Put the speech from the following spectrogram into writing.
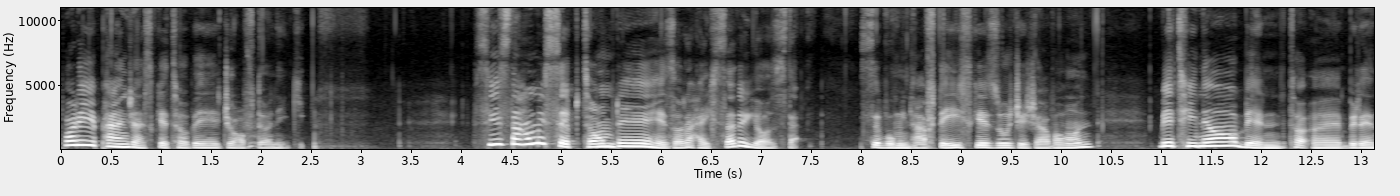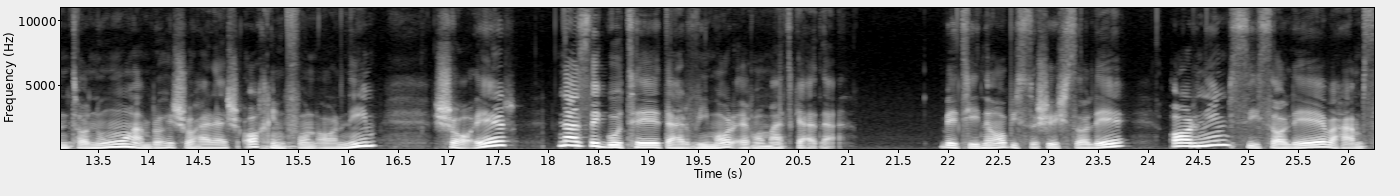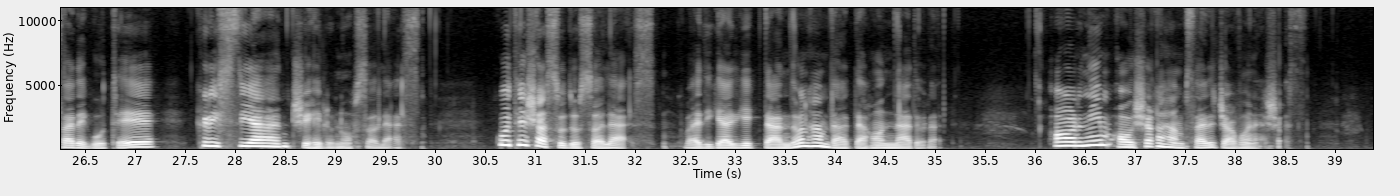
پاره پنج از کتاب جاودانگی سیزدهم سپتامبر 1811 سومین هفته است که زوج جوان بتینا برنتانو همراه شوهرش آخیم فون آرنیم شاعر نزد گوته در ویمار اقامت کردند. بتینا 26 ساله، آرنیم 30 ساله و همسر گوته کریستیان 49 ساله است. گوته 62 ساله است و دیگر یک دندان هم در دهان ندارد. آرنیم عاشق همسر جوانش است.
